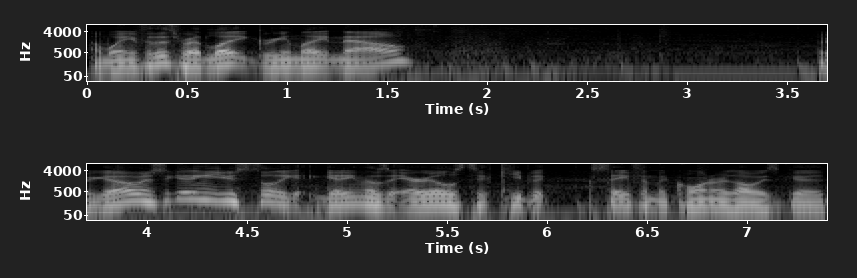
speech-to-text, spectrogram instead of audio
I'm waiting for this red light, green light now. There we go. Just getting used to like, getting those aerials to keep it safe in the corner is always good.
